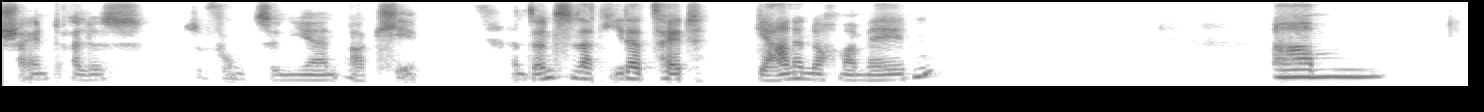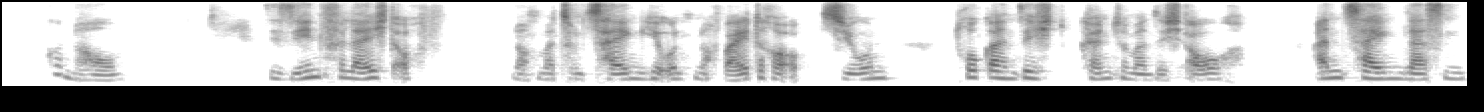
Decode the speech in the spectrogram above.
Scheint alles zu funktionieren. Okay. Ansonsten sagt jederzeit gerne nochmal melden. Ähm, genau. Sie sehen vielleicht auch nochmal zum Zeigen hier unten noch weitere Optionen. Druckansicht könnte man sich auch anzeigen lassen.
